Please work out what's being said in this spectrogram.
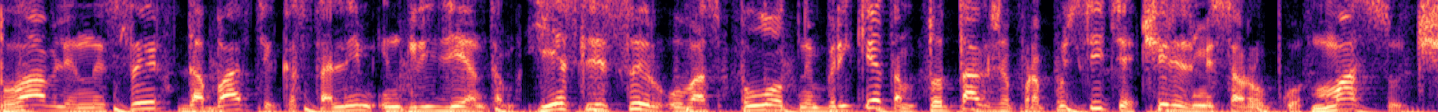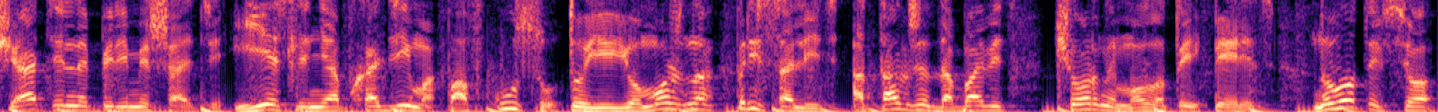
Плавленый сыр добавьте к остальным ингредиентам. Если сыр у вас плотным брикетом, то также пропустите через мясорубку. Массу тщательно перемешайте. Если необходимо по вкусу, то ее можно присолить, а также добавить черный молотый перец. Ну вот и все.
